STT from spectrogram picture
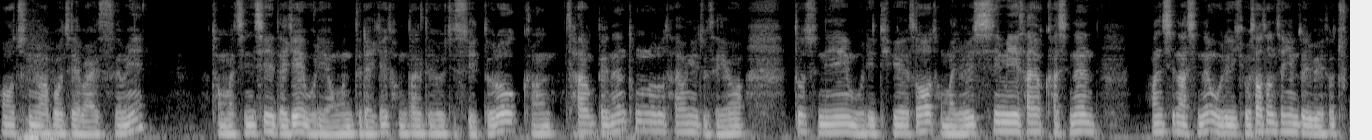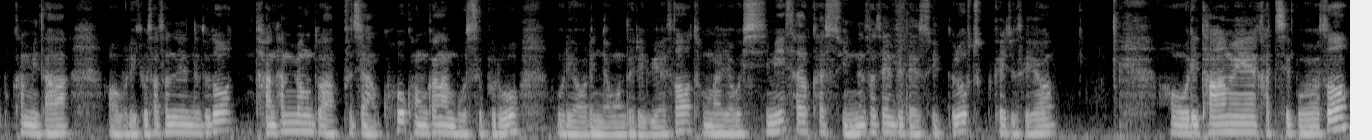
어, 주님 아버지의 말씀이 정말 진실되게 우리 영혼들에게 전달되어질 수 있도록 그런 사용되는 통로로 사용해 주세요. 또 주님 우리 뒤에서 정말 열심히 사역하시는 헌신하시는 우리 교사 선생님들 위해서 축복합니다. 어, 우리 교사 선생님들도 단 한 명도 아프지 않고 건강한 모습으로 우리 어린 영혼들을 위해서 정말 열심히 사역할 수 있는 선생님들 될 수 있도록 축복해 주세요. 어, 우리 다음에 같이 모여서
